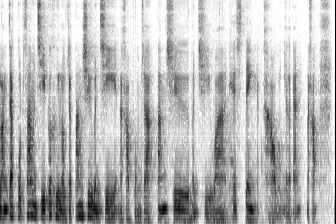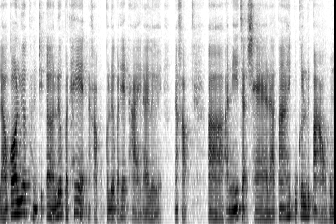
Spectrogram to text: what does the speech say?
หลังจากกดสร้างบัญชีก็คือเราจะตั้งชื่อบัญชีนะครับ ผมจะตั้งชื่อบัญชีว่า testing account อย่างนี้แล้วกันนะครับ แล้วก็เลือกพันธิเอ่อเลือกประเทศนะครับ ผมก็เลือกประเทศไทยได้เลยนะครับอ่าอันนี้จะแชร์ Data ให้ Google หรือเปล่า ผม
